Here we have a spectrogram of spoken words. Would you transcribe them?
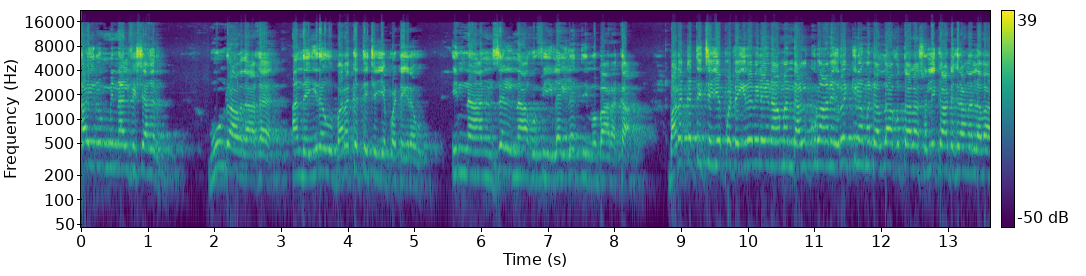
ஹைரும் மின் அல்ஃபி ஷஹர். மூன்றாவதாக அந்த இரவு பறக்கத்தை செய்யப்பட்ட இரவு. இன்னா முபாரக்கா. பரக்கத்தை செய்யப்பட்ட இரவிலே நாம் அந்த அல் குரானை இறக்கினோம் என்று அல்லாஹு தாலா சொல்லி காட்டுகிறான் அல்லவா?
